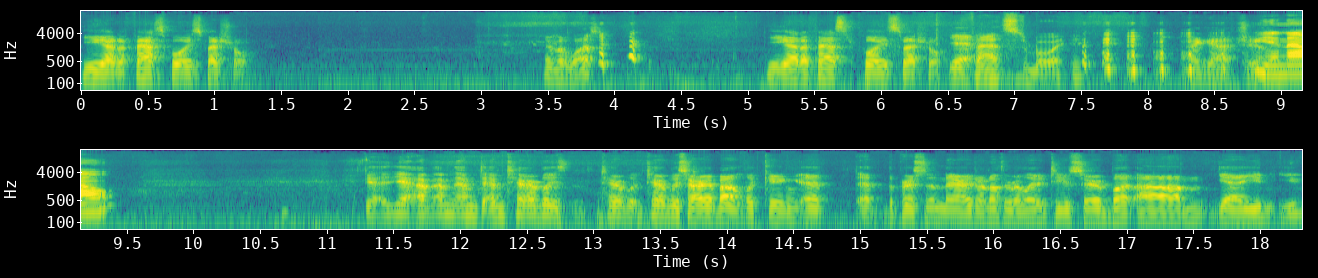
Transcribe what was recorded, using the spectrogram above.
You got a fast boy special. Have a what? You got a fast boy special. Yeah, Fast boy. I got you. You know? Yeah, yeah. I'm, I'm, I'm terribly, terribly, terribly sorry about looking at, at the person in there. I don't know if they're related to you, sir, but um, yeah, you, you,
